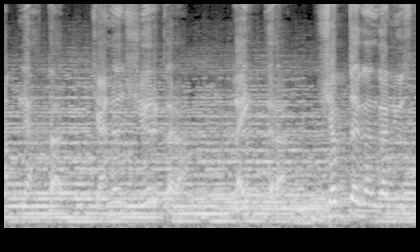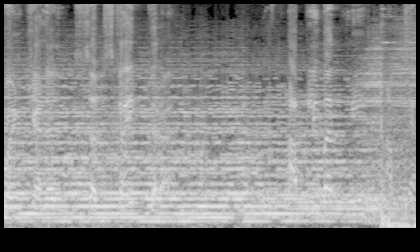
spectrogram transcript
आपल्या हातात. चॅनल शेअर करा लाईक करा. Shabdaganga news point channel subscribe करा. आपली बातमी आपल्या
